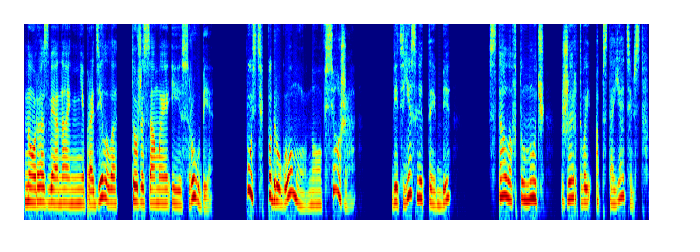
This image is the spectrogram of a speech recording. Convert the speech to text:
Но разве она не проделала то же самое и с Руби? Пусть по-другому, но все же. Ведь если Тебби стала в ту ночь жертвой обстоятельств,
